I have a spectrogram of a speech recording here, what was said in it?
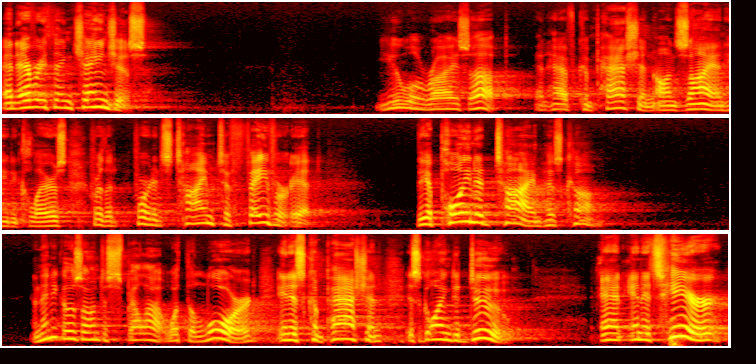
and everything changes. You will rise up and have compassion on Zion, he declares, for, the, for it's time to favor it. The appointed time has come. And then he goes on to spell out what the Lord, in his compassion, is going to do. And, and it's here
